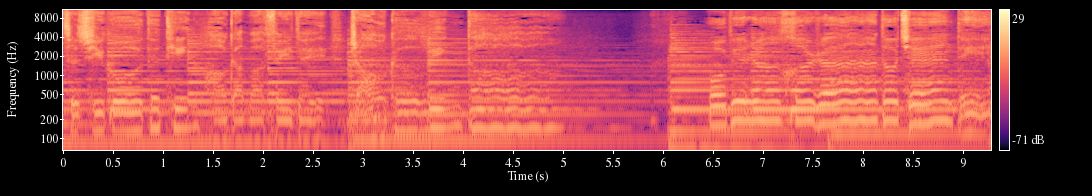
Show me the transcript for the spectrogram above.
自己过得挺好，干嘛非得找个领导？我比任何人都坚定，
